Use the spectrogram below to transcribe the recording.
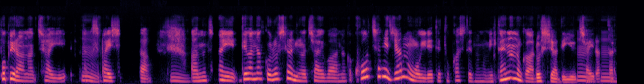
ポピュラーなチャイ、なんかスパイシーな、うん。あのチャイではなく、ロシアでのチャイは、なんか紅茶にジャムを入れて溶かして飲むみたいなのがロシアでいうチャイだったり。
